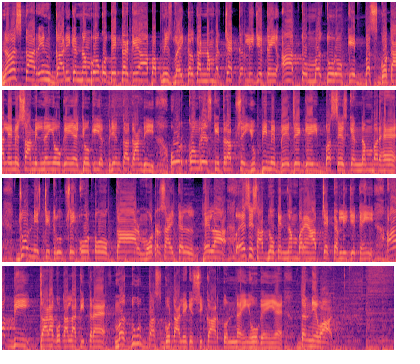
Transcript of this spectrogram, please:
नमस्कार, इन गाड़ी के नंबरों को देख करके आप अपनी इस व्हीकल का नंबर चेक कर लीजिए। कहीं आप तो मजदूरों के बस घोटाले में शामिल नहीं हो गए हैं, क्योंकि ये प्रियंका गांधी और कांग्रेस की तरफ़ से यूपी में भेजे गई बसेस के नंबर है, जो निश्चित रूप से ऑटो कार मोटरसाइकिल ठेला, ऐसे साधनों के नंबर हैं। आप चेक कर लीजिए कहीं आप भी चारा घोटाला की तरह मजदूर बस घोटाले के शिकार तो नहीं हो गए हैं। धन्यवाद। धन्यवाद।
